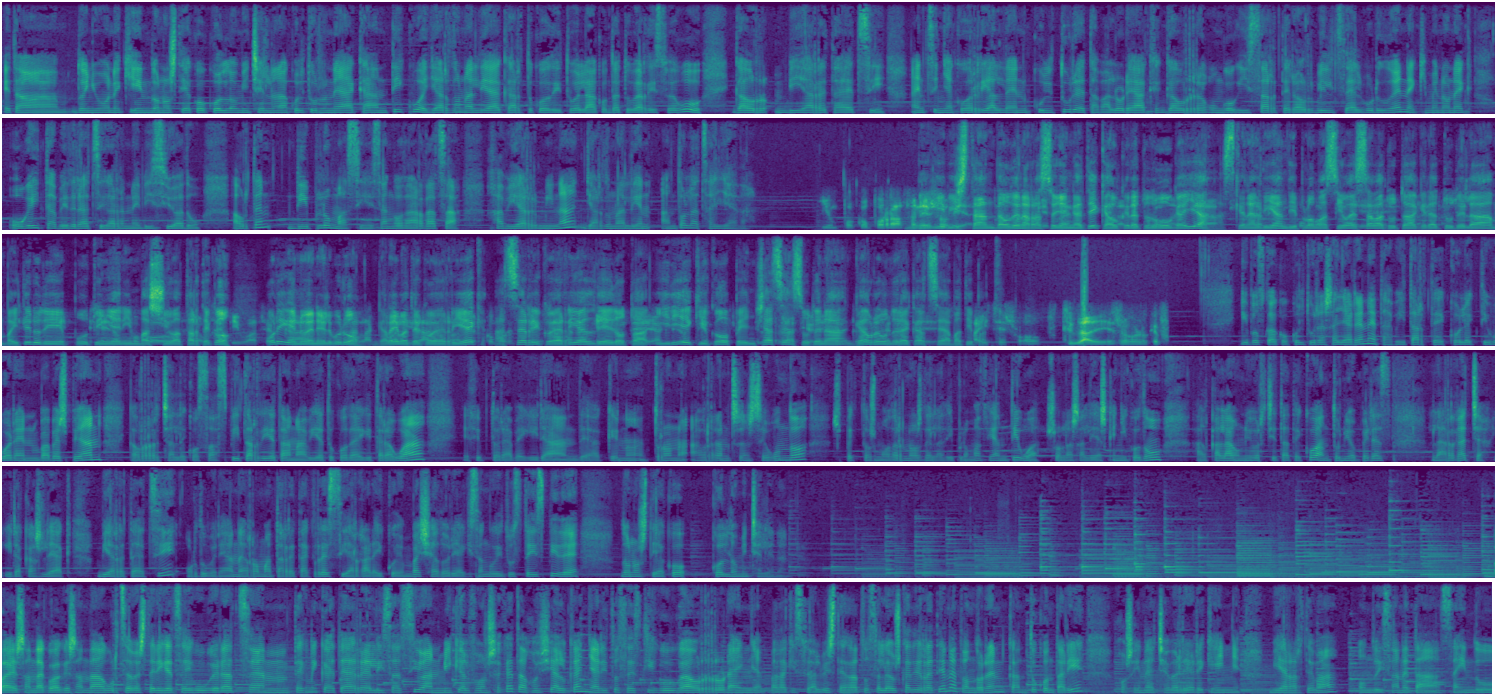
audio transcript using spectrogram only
Eta doinu honekin Donostiako Koldo Michelena kulturuneak antikua jardunaldiak hartuko dituela kontatu behar dizuegu, gaur bi harreta etzi. Aintzinako herrialden kultura eta baloreak gaur egungo gizartera hurbiltzea helburu duen ekimen honek hogeita bederatzigarren edizioa du. Aurten diplomazia izango da ardatza. Javier Mina jardunaldien antolatzailea da y un poco por razones Begi biztan dauden arrazoiengatik aukeratu dugu gaia. Azken aldian diplomazioa ezabatuta geratu dela baiterudi Putinen inbazioa tarteko. Hori genuen helburu, garaibateko herriek, atzerriko herrialde edota hiriekiko pentsatzen zutena gaur egundera ekartzea batipat. Gipuzkoako kultura sailaren eta bitarte kolektiboaren babespean, gaur ratxaldeko zazpitardietan abiatuko da egitaragua, Egiptora begira deaken tron aurramtzen segundo, aspektos modernos de la diplomacia antigua, sola salia eskeniko du, Alkala Unibertsitateko Antonio Pérez Largatxa irakasleak biarreta etzi, ordu berean erromatarretak greziar garaiko enbaixadoreak izango dituzte izpide, donostiako koldo mitxelenan. Ba, esan dakoak esan da, gurtze besterik etzaigu geratzen. Teknika eta realizazioan Mikel Fonseka eta Jose Alkain aritu zaizkigu gaur orain. Badakizu albiste datu zela Euskadi Irratian eta ondoren kantu kontari Joseina Etxeberriarekin. Bihar arte ba, ondo izan eta zaindu.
